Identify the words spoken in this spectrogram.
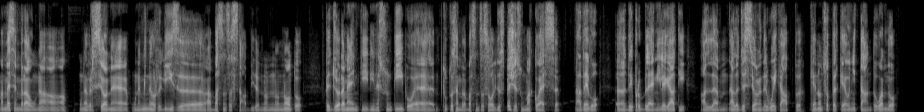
A me sembra una, una versione, una minor release uh, abbastanza stabile, non, non noto peggioramenti di nessun tipo e tutto sembra abbastanza solido, specie su macOS. Avevo uh, dei problemi legati al, alla gestione del wake up, che non so perché ogni tanto quando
